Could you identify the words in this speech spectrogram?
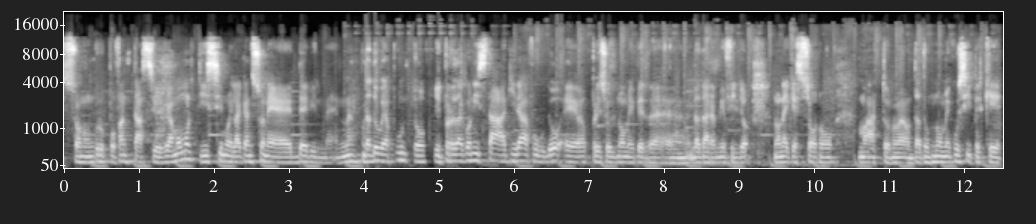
Sono un gruppo fantastico che amo moltissimo e la canzone è Devilman, da dove appunto il protagonista Akira Fudo e ho preso il nome per, eh, da dare a mio figlio. Non è che sono matto, non ho dato un nome così perché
